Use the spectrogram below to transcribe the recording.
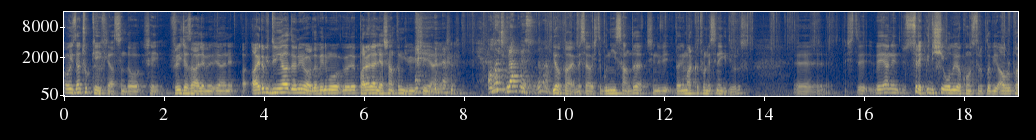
o yüzden çok keyifli aslında o şey free jazz alemi yani ayrı bir dünya dönüyor orada benim o böyle paralel yaşantım gibi bir şey yani. Ama hiç bırakmıyorsun değil mi? Yok hayır mesela işte bu Nisan'da şimdi bir Danimarka turnesine gidiyoruz. Ee, işte ve yani sürekli bir şey oluyor Konstruk'la bir Avrupa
